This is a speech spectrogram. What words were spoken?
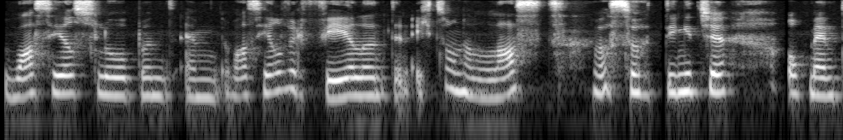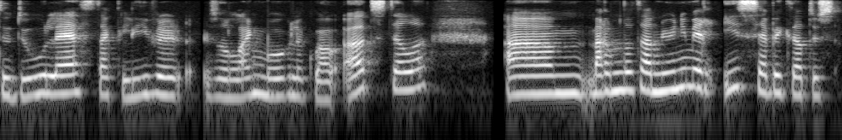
was heel slopend en was heel vervelend en echt zo'n last. Was zo'n dingetje op mijn to-do-lijst dat ik liever zo lang mogelijk wou uitstellen. Um, maar omdat dat nu niet meer is, heb ik dat dus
